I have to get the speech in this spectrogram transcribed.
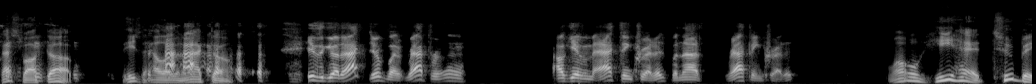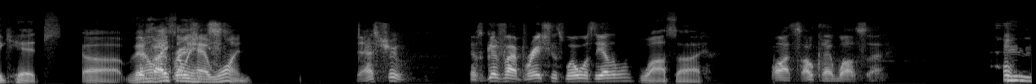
That's fucked up. He's a hell of an actor. he's a good actor, but rapper. eh. I'll give him acting credit, but not rapping credit. Well, he had two big hits. Uh, Vanilla Ice only had one. That's true. There's good vibrations. What was the other one? Wild Side. It's okay. Well said. Do,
